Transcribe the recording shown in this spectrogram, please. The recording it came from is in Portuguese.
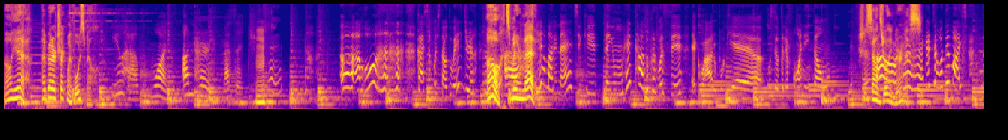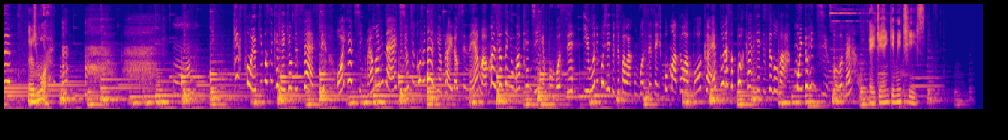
Oh yeah, I better check my voicemail. You have one unheard message. Ah, alô? Caixa postal do Adrian? Oh, it's Ah, Marinette. Aqui é a Marinette que tem um recado pra você. É claro, porque é o seu telefone, então. She sounds really Ah, nervous. There's more. O que você queria que eu dissesse? Oi, gatinho, é a Marinette. Eu te convidaria pra ir ao cinema, mas eu tenho uma quedinha por você. E o único jeito de falar com você sem espumar pela boca é por essa porcaria de celular. Muito ridículo, né? Adrian, give me cheese.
